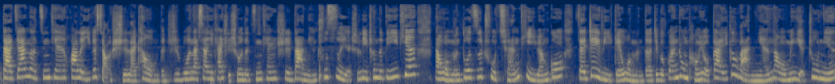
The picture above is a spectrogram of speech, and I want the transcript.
大家呢，今天花了一个小时来看我们的直播。那像一开始说的，今天是大年初四，也是立春的第一天。那我们多资处全体员工在这里给我们的这个观众朋友拜一个晚年。那我们也祝您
